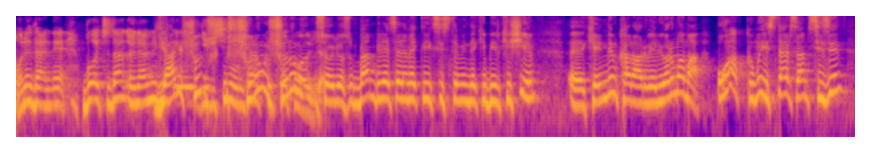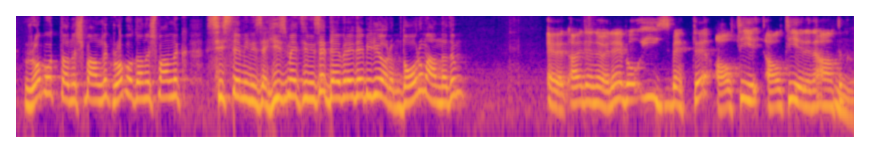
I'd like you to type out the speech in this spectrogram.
O nedenle bu açıdan önemli bir Yani e, şu, gelişim olacak. şunu mu, şunu mu olacak. söylüyorsun? Ben bireysel emeklilik sistemindeki bir kişiyim. Ee, kendim karar veriyorum ama o hakkımı istersem sizin robot danışmanlık, robo danışmanlık sisteminize, hizmetinize devredebiliyorum. Doğru mu anladım? Evet aynen öyle ve o hizmette 6, 6 yerine artık Hmm.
